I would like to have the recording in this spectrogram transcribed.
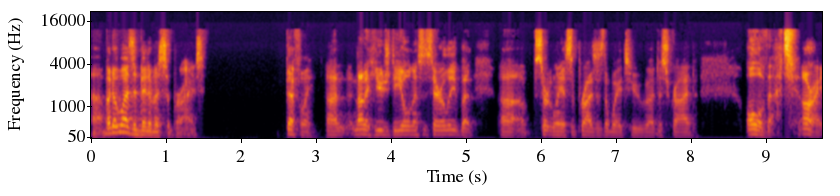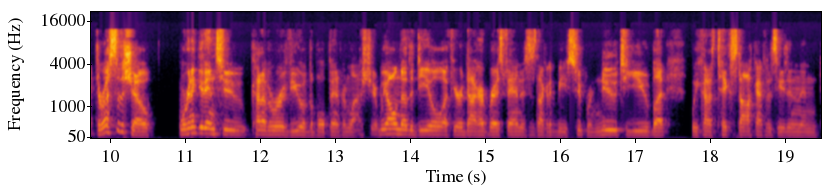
Uh, but it was a bit of a surprise. Definitely. Uh, not a huge deal necessarily, but uh, certainly a surprise is the way to uh, describe all of that. All right. The rest of the show, we're going to get into kind of a review of the bullpen from last year. We all know the deal. If you're a diehard Braves fan, this is not going to be super new to you, but we kind of take stock after the season and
